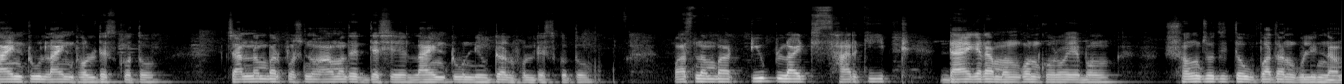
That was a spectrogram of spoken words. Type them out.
লাইন টু লাইন ভোল্টেজ কত? চার নম্বর প্রশ্ন, আমাদের দেশে লাইন টু নিউট্রাল ভোল্টেজ কত? পাঁচ নম্বর, টিউবলাইট সার্কিট ডায়াগ্রাম অঙ্কন করো এবং সংযোজিত উপাদানগুলির নাম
